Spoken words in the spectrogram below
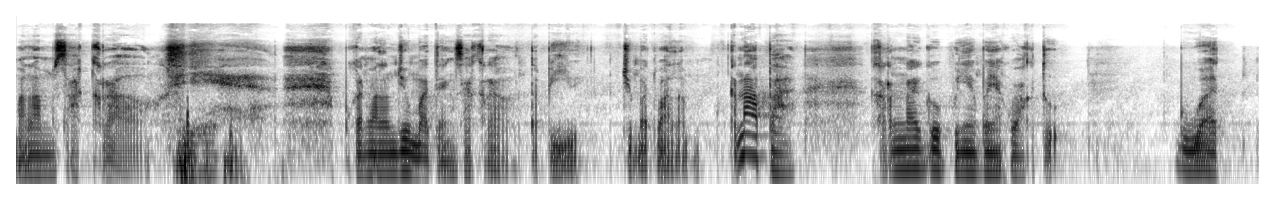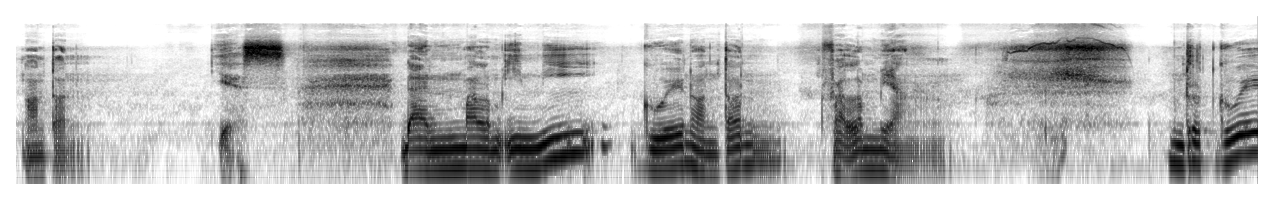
Malam sakral. Yeah. Bukan malam Jumat yang sakral, tapi Jumat malam. Kenapa? Karena gue punya banyak waktu buat nonton. Yes. Dan malam ini gue nonton film yang menurut gue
